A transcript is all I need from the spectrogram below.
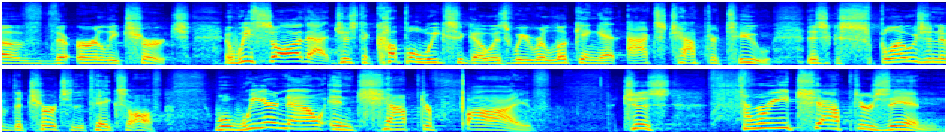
of the early church. And we saw that just a couple weeks ago as we were looking at Acts chapter 2, this explosion of the church that takes off. Well, we are now in chapter 5, just three chapters in.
